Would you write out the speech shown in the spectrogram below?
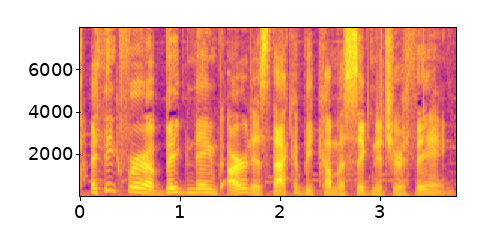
I think for a big named artist, that could become a signature thing.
